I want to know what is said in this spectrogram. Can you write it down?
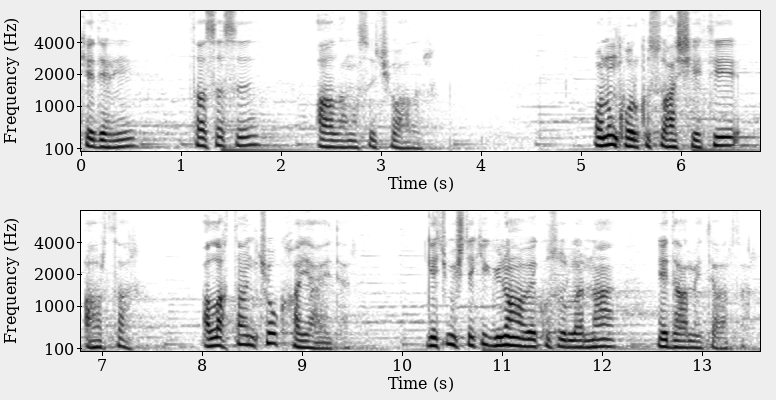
kederi, tasası, ağlaması çoğalır. Onun korkusu, haşyeti artar. Allah'tan çok haya eder. Geçmişteki günah ve kusurlarına nedameti artar.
